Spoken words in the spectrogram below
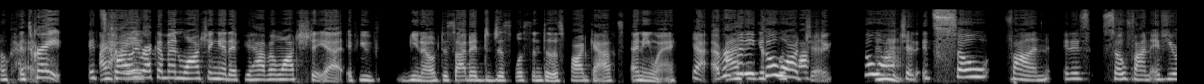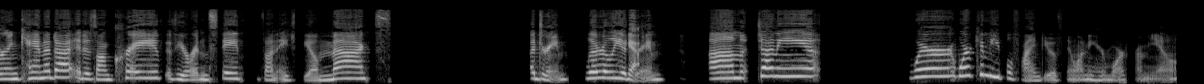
Okay. It's great. It's I highly recommend watching it if you haven't watched it yet. If you've, you know, decided to just listen to this podcast anyway. Yeah, everybody go watch it. Go watch it. It's so fun. It is so fun. If you're in Canada, it is on Crave. If you're in the States, it's on HBO Max. A dream. Literally a Yeah. dream. Um, Jenny, where where can people find you if they want to hear more from you?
